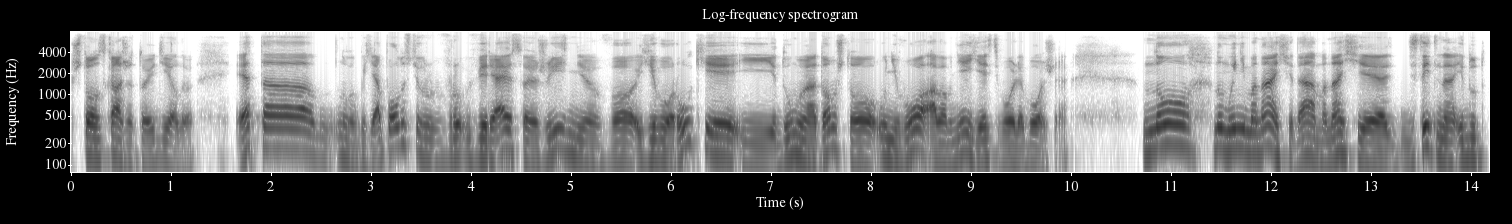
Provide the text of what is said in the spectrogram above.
что он скажет, то и делаю, это, ну, как бы я полностью вверяю свою жизнь в его руки и думаю о том, что у него обо мне есть воля Божия. Но ну, мы не монахи, да, монахи действительно идут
